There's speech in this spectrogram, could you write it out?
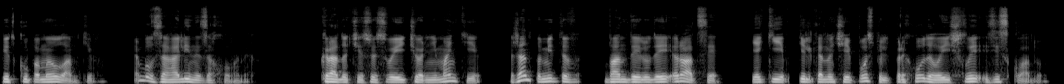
під купами уламків або взагалі не захованих. Крадучись у своїй чорній мантії, Жан помітив банди людей раци, які кілька ночей поспіль приходили і йшли зі складу.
